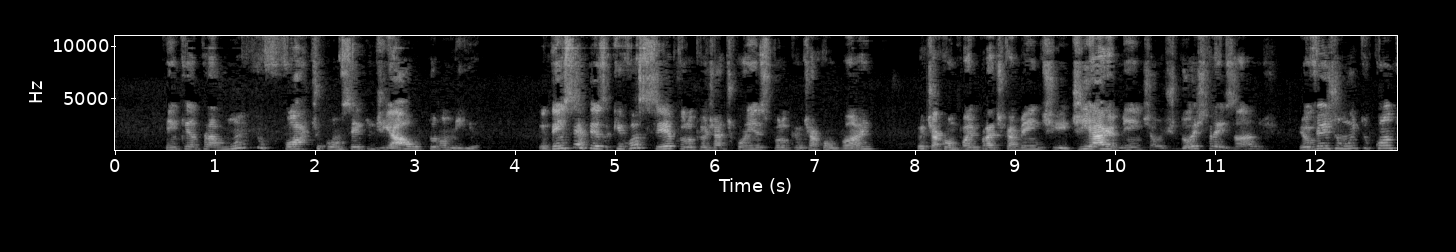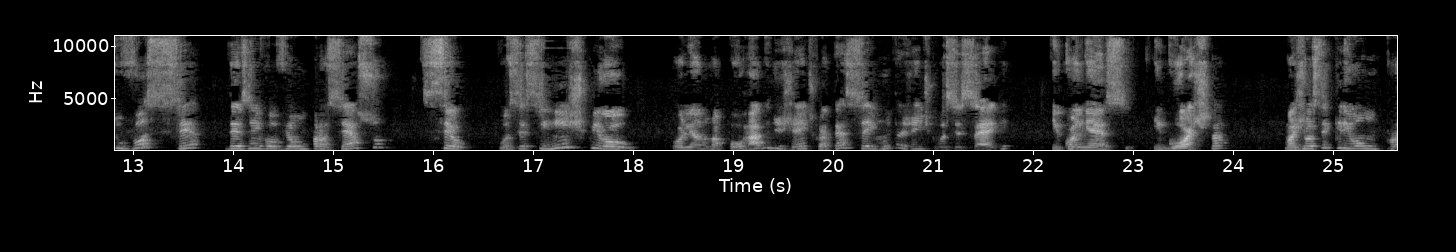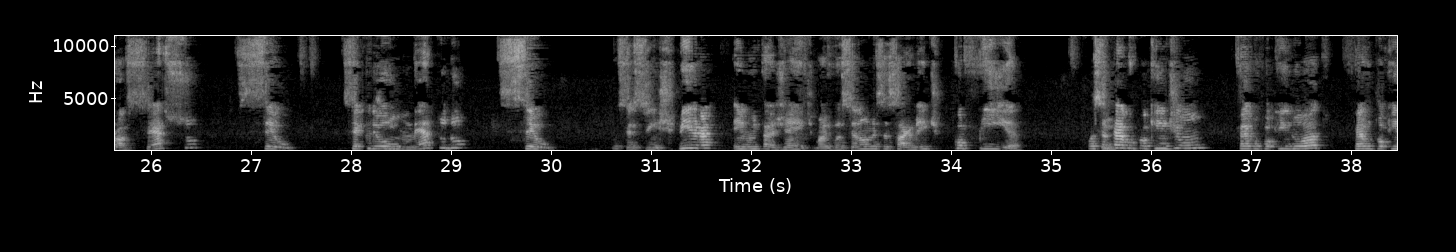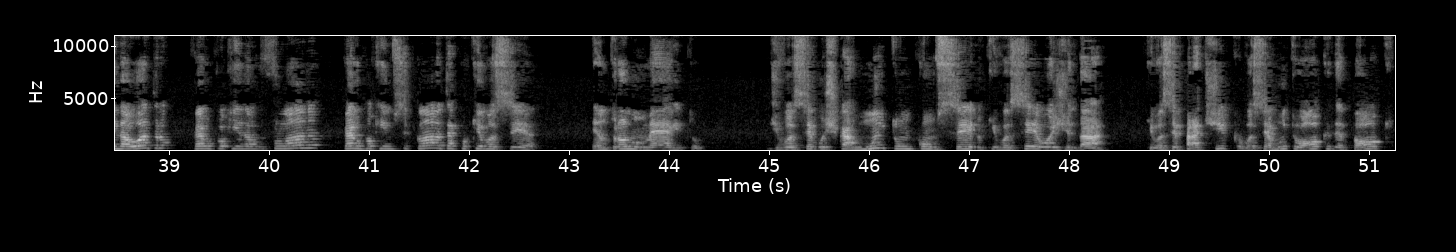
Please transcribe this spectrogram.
tem que entrar muito forte o conceito de autonomia. Eu tenho certeza que você, pelo que eu já te conheço, pelo que eu te acompanho, eu te acompanho praticamente diariamente há uns dois, três anos, eu vejo muito quanto você desenvolveu um processo seu. Você se inspirou olhando uma porrada de gente, que eu até sei, muita gente que você segue, e conhece e gosta, mas você criou um processo seu. Você criou Sim. um método seu. Você se inspira em muita gente, mas você não necessariamente copia. Você Sim. pega um pouquinho de um, pega um pouquinho do outro, pega um pouquinho da outra, pega um pouquinho da fulana, pega um pouquinho do ciclano, até porque você entrou no mérito de você buscar muito um conselho que você hoje dá, que você pratica, você é muito walk the talk,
